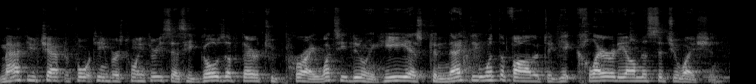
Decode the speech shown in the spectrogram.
Matthew chapter 14, verse 23 says he goes up there to pray. What's he doing? He is connecting with the Father to get clarity on this situation.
